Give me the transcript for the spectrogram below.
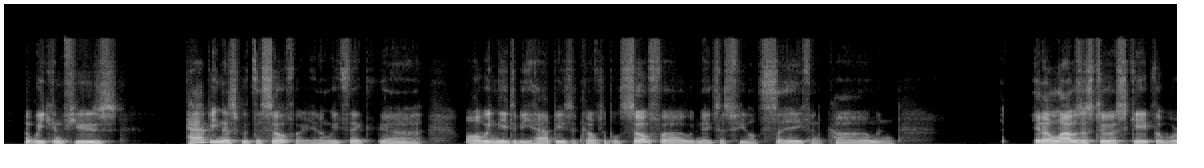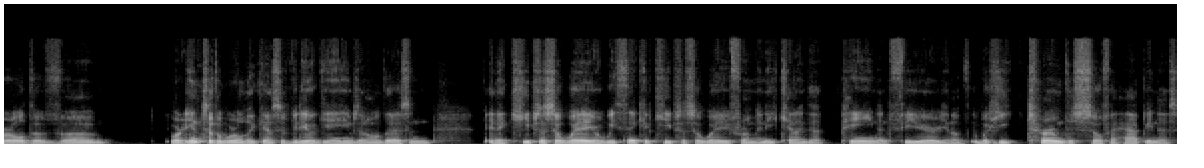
we confuse happiness with the sofa. You know, we think uh, all we need to be happy is a comfortable sofa, which makes us feel safe and calm, and it allows us to escape the world of uh, or into the world, I guess, of video games and all this, and and it keeps us away, or we think it keeps us away from any kind of pain and fear, you know, what he termed the sofa happiness.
